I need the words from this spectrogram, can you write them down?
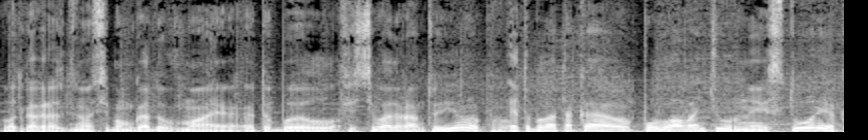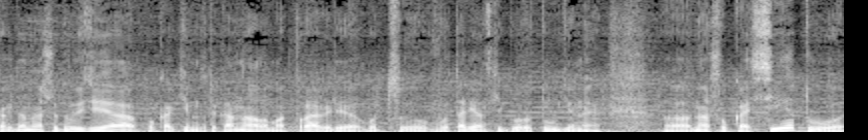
Вот как раз в 97 году в мае. Это был фестиваль Run to Europe. Это была такая полуавантюрная история, когда наши друзья по каким-то каналам отправили вот в итальянский город Удине э, нашу кассету.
